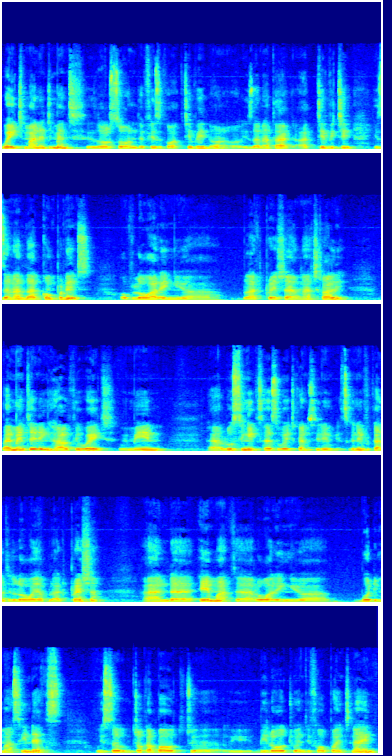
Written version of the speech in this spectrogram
Weight management is also on the physical activity, or is another activity, is another component of lowering your blood pressure naturally. By maintaining healthy weight, we mean uh, losing excess weight can significantly lower your blood pressure and uh, aim at uh, lowering your body mass index. We, saw, we talk about below 24.9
